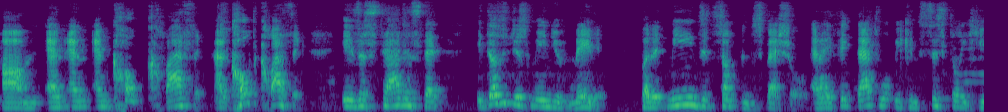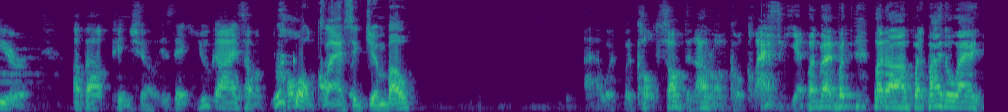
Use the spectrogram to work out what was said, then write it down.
Um, and, and, and cult classic, a cult classic is a status that it doesn't just mean you've made it, but it means it's something special. And I think that's what we consistently hear about Pincho is that you guys have a cult, cult classic, Jimbo uh, we're, we're, called something. I don't know, called classic yet. But but but but uh, but by the way,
